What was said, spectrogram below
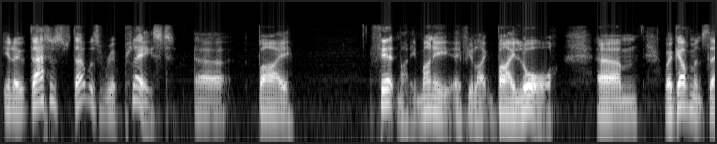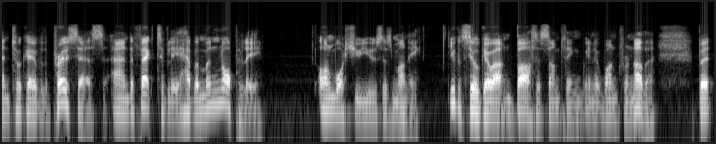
you know that is that was replaced uh, by fiat money, money, if you like, by law. Um, where governments then took over the process and effectively have a monopoly on what you use as money. You can still go out and barter something, you know, one for another, but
